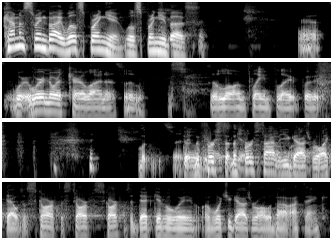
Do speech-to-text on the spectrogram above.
come and swing by. We'll spring you. We'll spring you both. Yeah we're, we're in north carolina so it's a long plane flight but Look, the, the first nice the first time that you guys were like that was a scarf. The scarf scarf was a dead giveaway of what you guys were all about. I think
